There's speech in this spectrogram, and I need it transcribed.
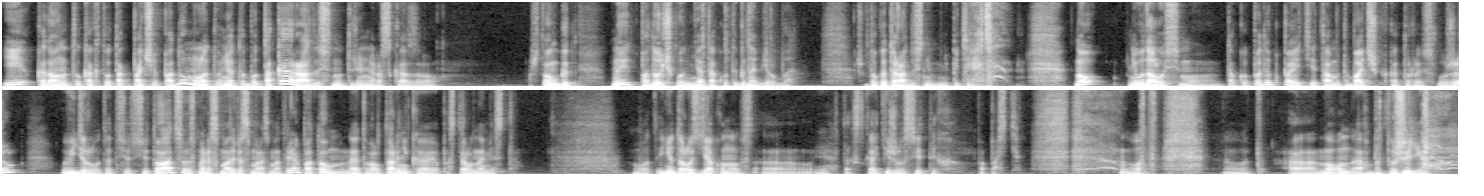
И когда он это как-то так подумал, то у него это была такая радость внутри, мне рассказывал, что он говорит, ну и подольше бы он меня так вот и гнобил бы чтобы только эту радость не, не потерять. Но не удалось ему такой подвиг пойти. Там это батюшка, который служил, увидел вот эту всю ситуацию, смотрел, смотрел, смотрел, смотрел, потом на этого алтарника поставил на место. Вот. И не удалось диакону, э, так сказать, и святых попасть. Вот. Вот. А, но он об этом жалел.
